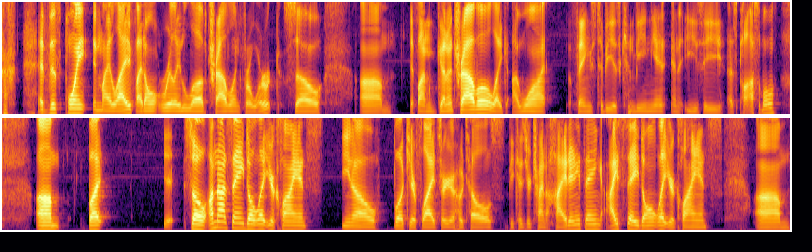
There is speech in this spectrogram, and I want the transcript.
at this point in my life, I don't really love traveling for work. So um, if I'm gonna travel, like I want things to be as convenient and easy as possible. Um, but so I'm not saying don't let your clients, you know, book your flights or your hotels because you're trying to hide anything. I say don't let your clients um,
